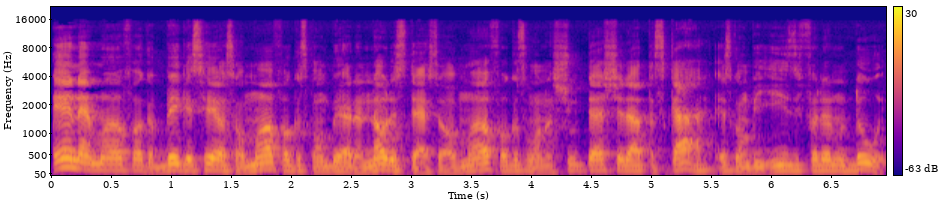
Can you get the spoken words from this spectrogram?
And that motherfucker big as hell, so motherfuckers gonna be able to notice that. So if motherfuckers wanna shoot that shit out the sky, it's gonna be easy for them to do it.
